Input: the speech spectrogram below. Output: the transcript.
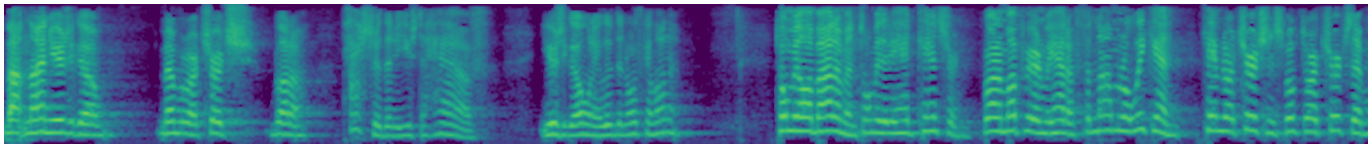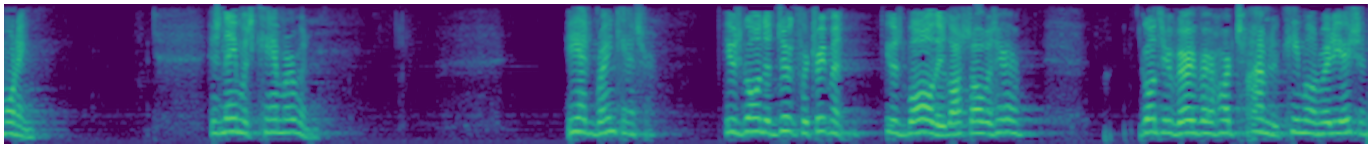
About nine years ago, a member of our church brought a pastor that he used to have years ago when he lived in North Carolina. Told me all about him and told me that he had cancer. Brought him up here and we had a phenomenal weekend. Came to our church and spoke to our church that morning. His name was Cam Irvin. He had brain cancer. He was going to Duke for treatment. He was bald. He lost all of his hair. Going through a very, very hard time with chemo and radiation.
